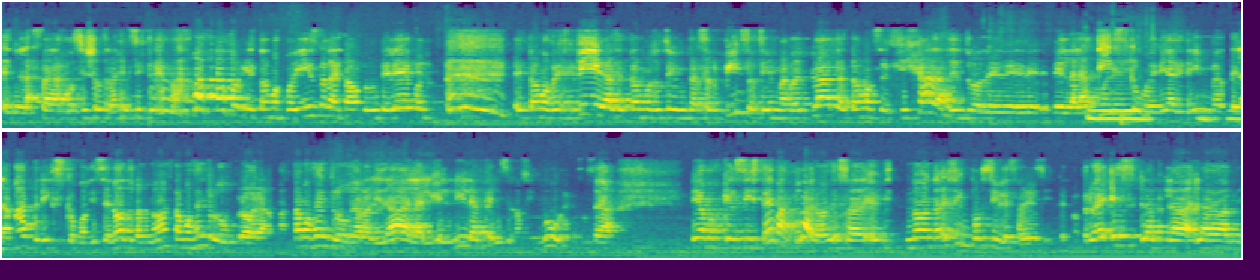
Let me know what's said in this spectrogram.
enlazadas vos y yo tras el sistema, porque estamos por Instagram, estamos por un teléfono, estamos vestidas, estamos, yo estoy en un tercer piso, estoy en Mar del Plata, estamos fijadas dentro de, la latiz, como diría Greenberg, de la Matrix, como dicen otros, ¿no? Estamos dentro de un programa, estamos dentro de una realidad, el lila que dicen los hindúes. O sea, digamos que el sistema, claro, no, es imposible salir del sistema, pero es la,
